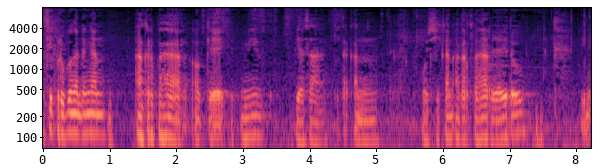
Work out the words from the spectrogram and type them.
masih berhubungan dengan akar bahar. Oke ini biasa kita akan posisikan akar bahar yaitu ini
